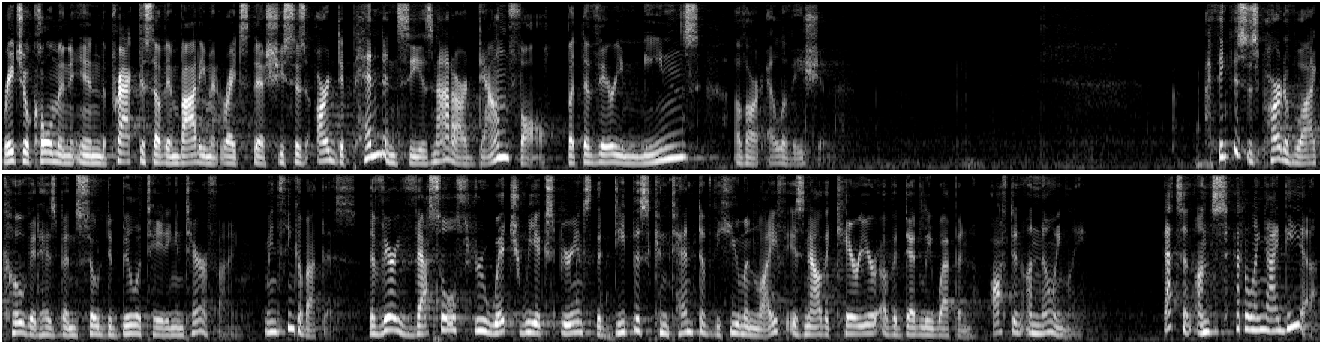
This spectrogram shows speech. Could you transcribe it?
Rachel Coleman, in The Practice of Embodiment, writes this She says, Our dependency is not our downfall, but the very means of our elevation. I think this is part of why COVID has been so debilitating and terrifying. I mean, think about this. The very vessel through which we experience the deepest content of the human life is now the carrier of a deadly weapon, often unknowingly. That's an unsettling idea,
